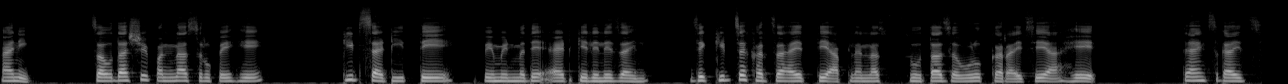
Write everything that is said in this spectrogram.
आणि चौदाशे पन्नास रुपये हे किटसाठी ते पेमेंटमध्ये ॲड केलेले जाईल. जे किटचं खर्च आहे ते आपल्याला स्वतःजवळ करायचे आहे थँक्स गाईज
